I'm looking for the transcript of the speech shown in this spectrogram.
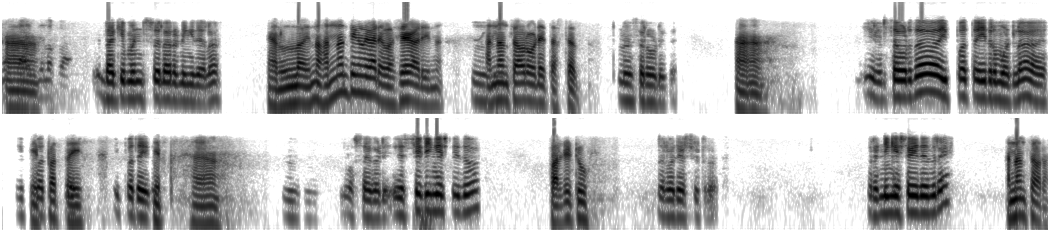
ಹಾ. ಡಾಕ್ಯುಮೆಂಟ್ಸ್ ಎಲ್ಲ ರನ್ನಿಂಗ್ ಇದೆಯಲ್ಲ ಎಲ್ಲ ಇನ್ನು ಹನ್ನೊಂದು ತಿಂಗಳ ಗಾಡಿ ಹೊಸ ಗಾಡಿ ಇನ್ನು. ಹನ್ನೊಂದು ಸಾವಿರ ಹೊಡೆಯುತ್ತೆ ಅಷ್ಟೇ ಅದು. ಇನ್ನೊಂದು ಸರ್ ಹೊಡಿದೆ ಹಾಂ. ಎರಡ್ ಸಾವಿರದ ಇಪ್ಪತ್ತೈದರ ಮಾಡಲ ಇಪ್ಪತ್ತೈದು. ಇಪ್ಪತ್ತೈದು. ಇಪ್ ಹಾಂ. ಹ್ಮ್ ಹ್ಮ್. ಹೊಸ ಗಾಡಿ. ಎಷ್ಟು ಸೀಟಿಂಗ್ ಎಷ್ಟಿದು ಫಾರ್ಟಿ ಟು. ನಲ್ವತ್ತೆರಡು ಸೀಟರ್ ರನ್ನಿಂಗ್ ಎಷ್ಟಾಗಿದೆ ಅಂದ್ರೆ? ಹನ್ನೊಂದು ಸಾವಿರ.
